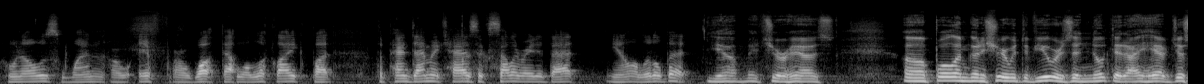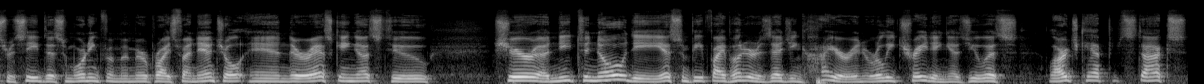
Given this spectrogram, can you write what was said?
who knows when or if or what that will look like, but the pandemic has accelerated that, you know, a little bit. Yeah, it sure has. Uh, Paul, I'm going to share with the viewers a note that I have just received this morning from Ameriprise Financial, and they're asking us to share a need to know the S&P 500 is edging higher in early trading as U.S. large cap stocks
